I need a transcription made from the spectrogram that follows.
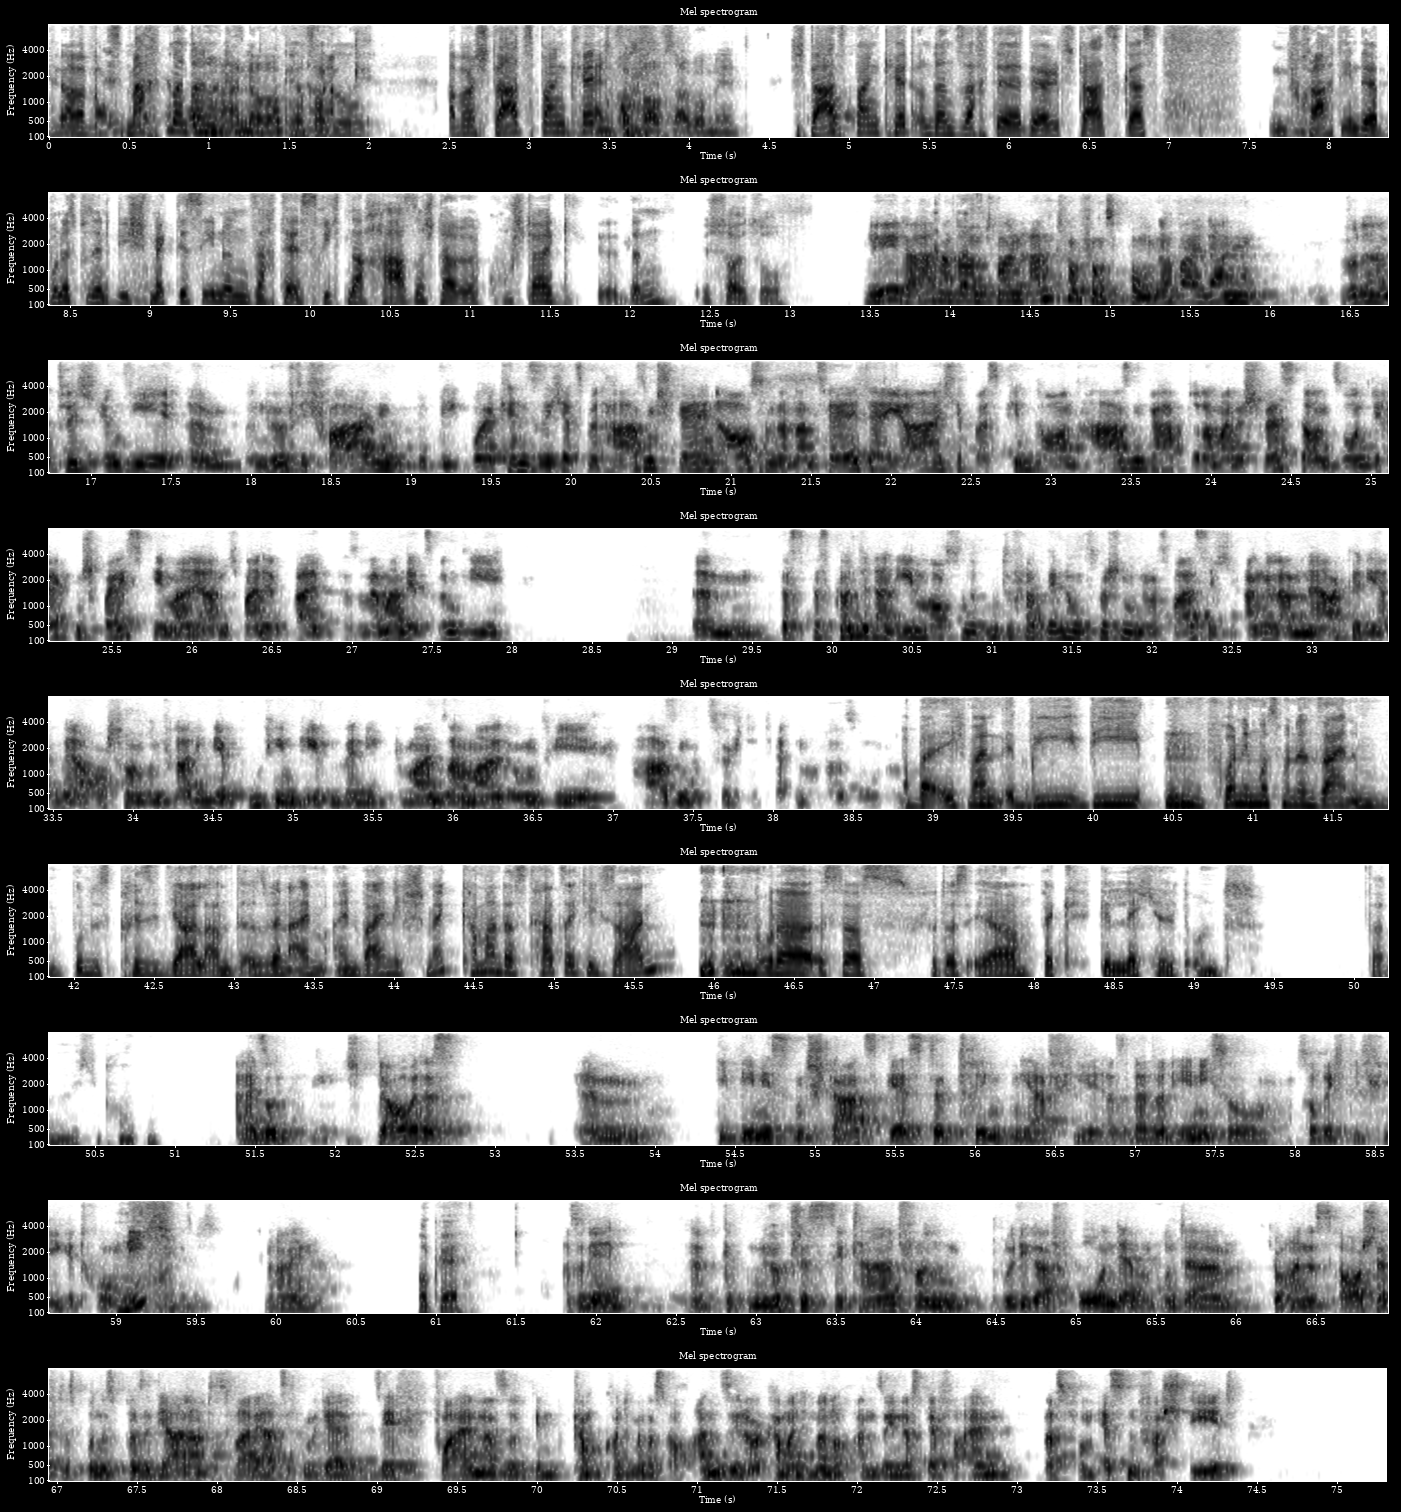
Aber was macht man dann? Nein, aber kein Ver- also, Aber Staatsbankett, Ein Verkaufsargument. Staatsbankett und dann sagt der, der Staatsgast, fragt ihn der Bundespräsident, wie schmeckt es Ihnen? Und dann sagt er, es riecht nach Hasenstall oder Kuhstall. Äh, Dann ist halt so. Nee, da hat man doch einen tollen Anknüpfungspunkt, ne? weil dann würde natürlich irgendwie ähm, höflich fragen, wo, wie, woher kennen Sie sich jetzt mit Hasenstellen aus? Und dann erzählt er, ja, ich habe als Kind auch einen Hasen gehabt oder meine Schwester und so ein direkten Gesprächsthema. Ja, und ich meine, weil, also wenn man jetzt irgendwie ähm, das, das könnte dann eben auch so eine gute Verbindung zwischen, was weiß ich, Angela Merkel, die hatten wir ja auch schon, und Wladimir Putin geben, wenn die gemeinsam mal irgendwie Hasen gezüchtet hätten oder so. Ne? Aber ich meine, wie, wie vornehm muss man denn sein im Bundespräsidialamt? Also wenn einem ein Wein nicht schmeckt, kann man das tatsächlich sagen? Oder ist das, wird das eher weggelächelt und dann nicht getrunken? Also ich glaube, dass ähm, die wenigsten Staatsgäste trinken ja viel. Also da wird eh nicht so, so richtig viel getrunken. Nicht? Nein. Okay. Also der, es gibt ein hübsches Zitat von Rüdiger Frohn, der unter Johannes Rau, Chef des Bundespräsidialamtes war, der hat sich mit der sehr, vor allem, also dem kann, konnte man das auch ansehen oder kann man immer noch ansehen, dass der vor allem was vom Essen versteht.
